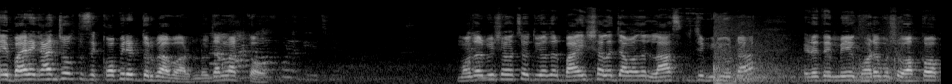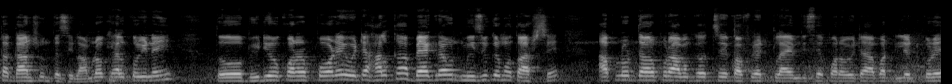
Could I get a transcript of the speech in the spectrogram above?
এই বাইরে গান চলতেছে কপিরাইট ধরবে আবার জানলা আটকাও। করে দিয়েছে। মজার বিষয় হচ্ছে দুই হাজার বাইশ সালে যে আমাদের লাস্ট যে ভিডিওটা এটাতে মেয়ে ঘরে বসে ওয়াক্কা ওয়াক্কা গান শুনতেছিল আমরাও খেয়াল করি নাই। তো ভিডিও করার পরে ওইটা হালকা ব্যাকগ্রাউন্ড মিউজিকের মতো আসছে। আপলোড দেওয়ার পরে আমাকে হচ্ছে কপিরাইট ক্লাইম দিছে পরে ওইটা আবার ডিলিট করে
